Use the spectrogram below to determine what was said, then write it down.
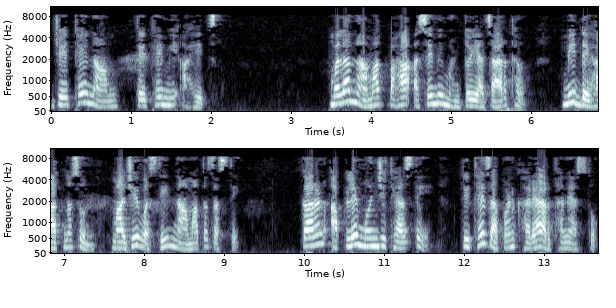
जेथे नाम तेथे मी आहेच. मला नामात पहा असे मी म्हणतो याचा अर्थ मी देहात नसून माझी वस्ती नामातच असते. कारण आपले मन जिथे असते तिथेच आपण खऱ्या अर्थाने असतो.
